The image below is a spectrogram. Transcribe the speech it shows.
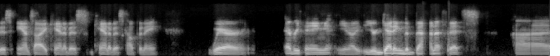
this anti-cannabis cannabis company where everything you know you're getting the benefits uh,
